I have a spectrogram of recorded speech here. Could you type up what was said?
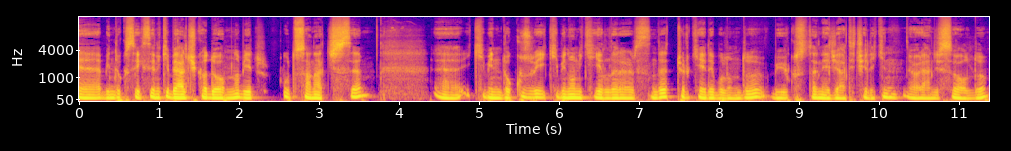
e, 1982 Belçika doğumlu bir ut sanatçısı. 2009 e, ve 2012 yılları arasında Türkiye'de bulunduğu büyük usta Necati Çelik'in öğrencisi oldu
